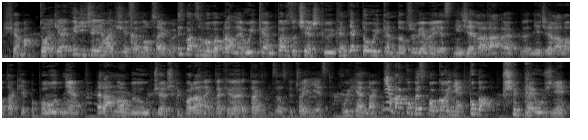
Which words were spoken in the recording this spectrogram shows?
Siema. Słuchajcie, jak widzicie nie ma dzisiaj ze mną cegły. Jest bardzo pobabrany weekend, bardzo ciężki weekend. Jak to weekend? Dobrze wiemy, jest niedziela, ra, e, niedziela no takie popołudnie. Rano był ciężki poranek, takie, tak zazwyczaj jest w weekendach. Nie ma Kuby spokojnie. Kuba przypełźnie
